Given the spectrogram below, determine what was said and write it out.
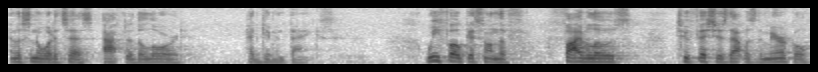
And listen to what it says after the Lord had given thanks. We focus on the five loaves, two fishes, that was the miracle.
